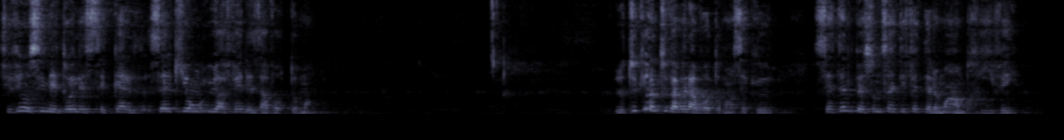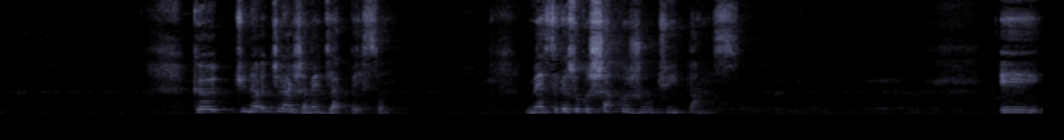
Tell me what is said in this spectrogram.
Je viens aussi nettoyer les séquelles, celles qui ont eu à faire des avortements. Le truc, un truc avec l'avortement, c'est que certaines personnes, ça a été fait tellement en privé que tu n'as jamais dit à personne. Mais c'est quelque chose que chaque jour, tu y penses. Et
